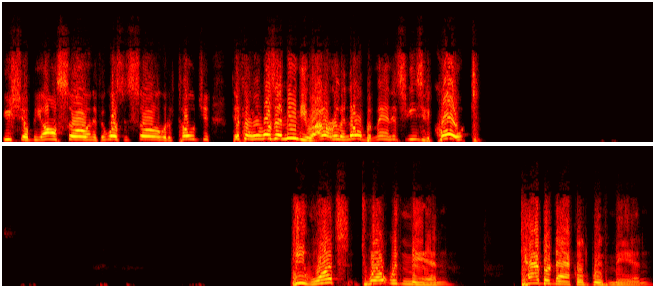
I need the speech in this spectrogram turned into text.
you shall be also and if it wasn't so i would have told you different what does that mean to you i don't really know but man it's easy to quote he once dwelt with men tabernacled with men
